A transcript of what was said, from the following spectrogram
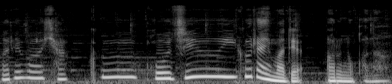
あれは150位ぐらいまであるのかな。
